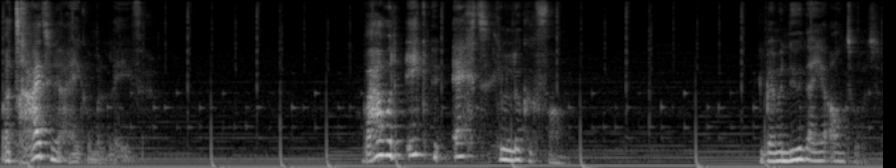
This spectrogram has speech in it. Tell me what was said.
Wat draait er nu eigenlijk om het leven? Waar word ik nu echt gelukkig van? Ik ben benieuwd naar je antwoord.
